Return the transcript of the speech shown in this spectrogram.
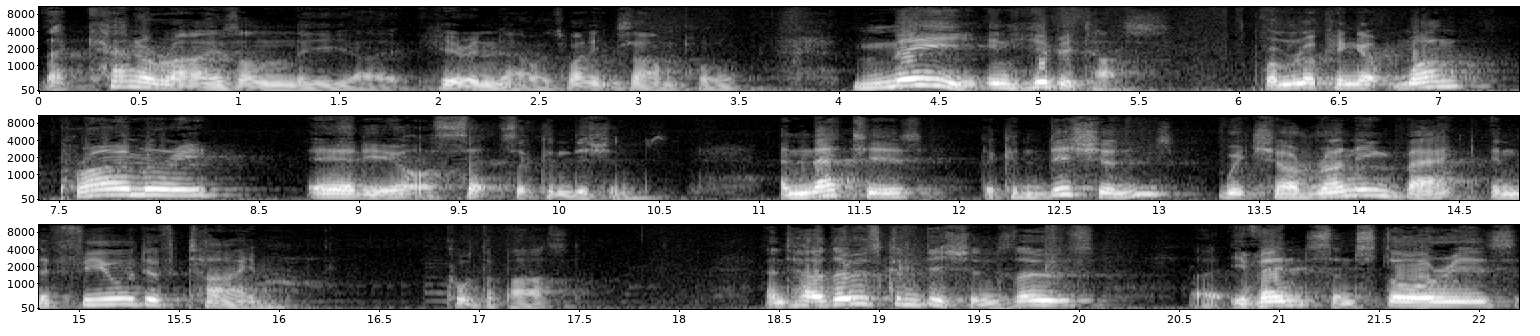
that can arise on the uh, here and now, as one example, may inhibit us from looking at one primary area or sets of conditions, and that is the conditions which are running back in the field of time, called the past, and how those conditions, those uh, events and stories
